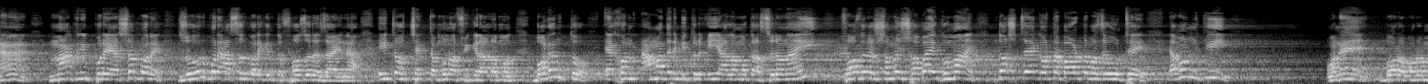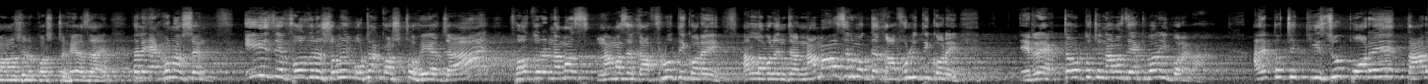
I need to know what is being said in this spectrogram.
হ্যাঁ মাগরিব পরে আসা পরে, জোহর পরে, আসর পরে কিন্তু ফজরে যায় না। এটা হচ্ছে একটা মুনাফিকের আলামত। বলেন তো, এখন আমাদের ভিতরে এই আলামত আছে না নাই? ফজরের সময় সবাই ঘুমায়, দশটা, এগারোটা, বারোটা বাজে উঠে। এমন কি অনেক বড় বড় মানুষের কষ্ট হয়ে যায়। তাহলে এখন আসেন, এই যে ফজরের সময় ওঠা কষ্ট হয়ে যায়, ফজরের নামাজ, নামাজে গাফলতি করে। আল্লাহ বলেন, যা নামাজের মধ্যে গাফলতি করে এটা একটা অর্থ হচ্ছে নামাজ একবারেই পড়ে না। আরেকটা হচ্ছে কিছু পরে তার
